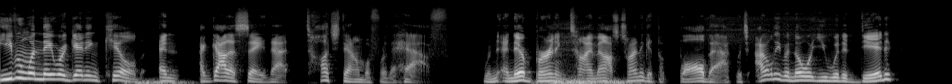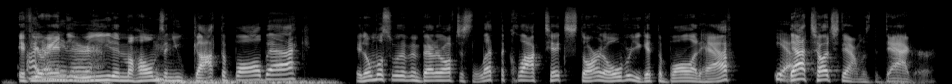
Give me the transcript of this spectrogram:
even when they were getting killed, and I gotta say that touchdown before the half, when and they're burning timeouts trying to get the ball back, which I don't even know what you would have did if I you're Andy either. Reid and Mahomes and you got the ball back. It almost would have been better off just let the clock tick, start over, you get the ball at half. Yeah, That touchdown was the dagger.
